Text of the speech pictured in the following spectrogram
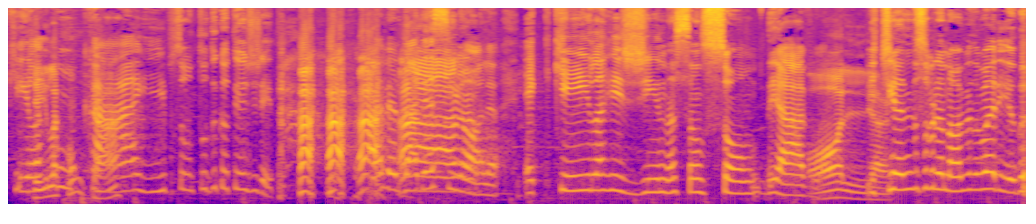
Keila, Keila com, com K. K, Y, tudo que eu tenho direito. Na verdade é assim, olha. É Keila Regina Sanson de Ávila. Olha. E tinha ainda o sobrenome do marido. É.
